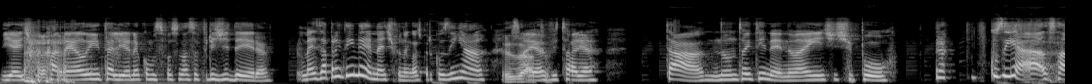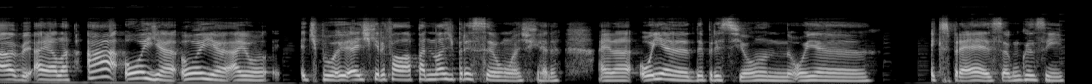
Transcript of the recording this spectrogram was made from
E aí, tipo, panela em italiano é como se fosse nossa frigideira. Mas dá pra entender, né? Tipo, um negócio pra cozinhar. Exato. Aí a Vitória, tá, não tô entendendo. Aí a gente, tipo, pra cozinhar, sabe? Aí ela, ah, oia, oia. Aí eu, tipo, a gente queria falar panela de pressão, acho que era. Aí ela, oia depressão, oia express, alguma coisa assim.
